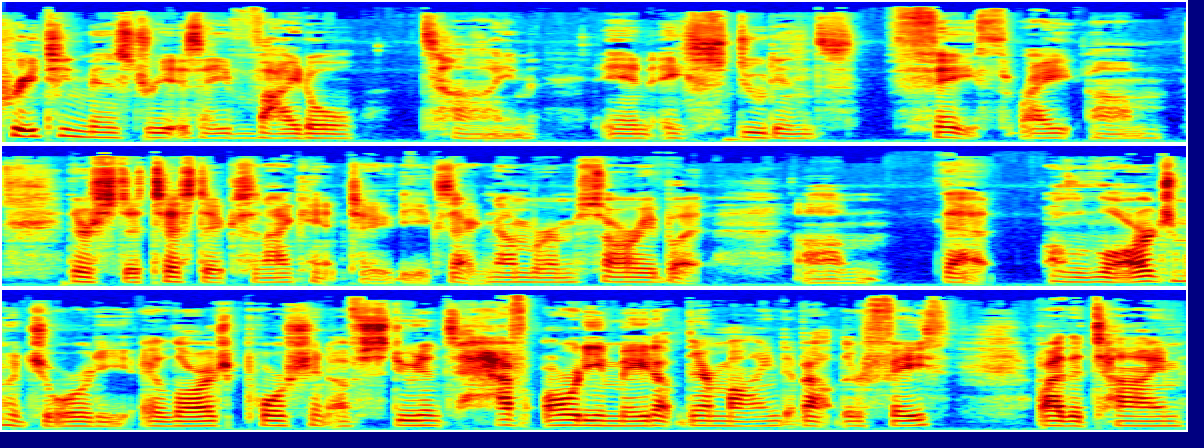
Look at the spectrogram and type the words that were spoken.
preteen ministry is a vital time in a student's faith, right? Um, there's statistics, and I can't tell you the exact number. I'm sorry, but um, that a large majority, a large portion of students have already made up their mind about their faith by the time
